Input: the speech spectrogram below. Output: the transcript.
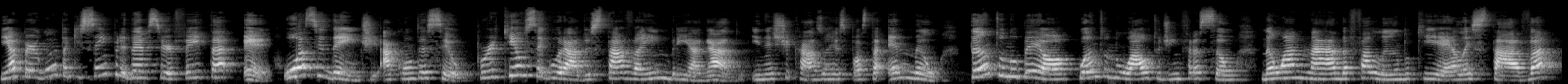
E a pergunta que sempre deve ser feita é: o acidente aconteceu porque o segurado estava embriagado? E neste caso a resposta é não. Tanto no BO quanto no auto de infração, não há nada falando que ela estava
